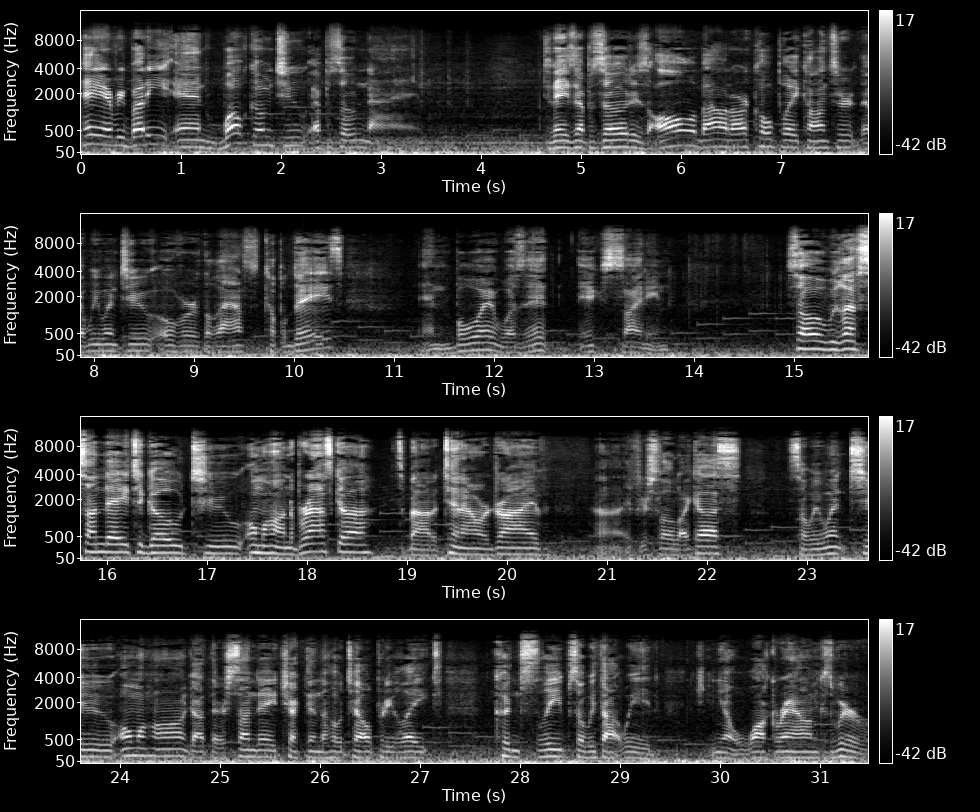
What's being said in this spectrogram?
Hey, everybody, and welcome to episode 9. Today's episode is all about our Coldplay concert that we went to over the last couple days, and boy, was it exciting. So, we left Sunday to go to Omaha, Nebraska. It's about a 10 hour drive uh, if you're slow like us. So, we went to Omaha, got there Sunday, checked in the hotel pretty late, couldn't sleep, so we thought we'd you know, walk around because we were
